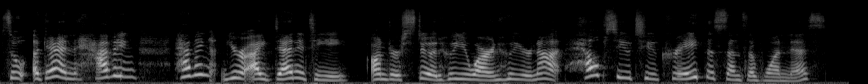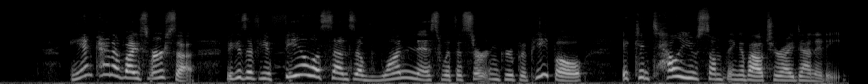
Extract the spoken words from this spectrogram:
So, again, having having your identity understood, who you are and who you're not, helps you to create this sense of oneness and kind of vice versa. Because if you feel a sense of oneness with a certain group of people, it can tell you something about your identity.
